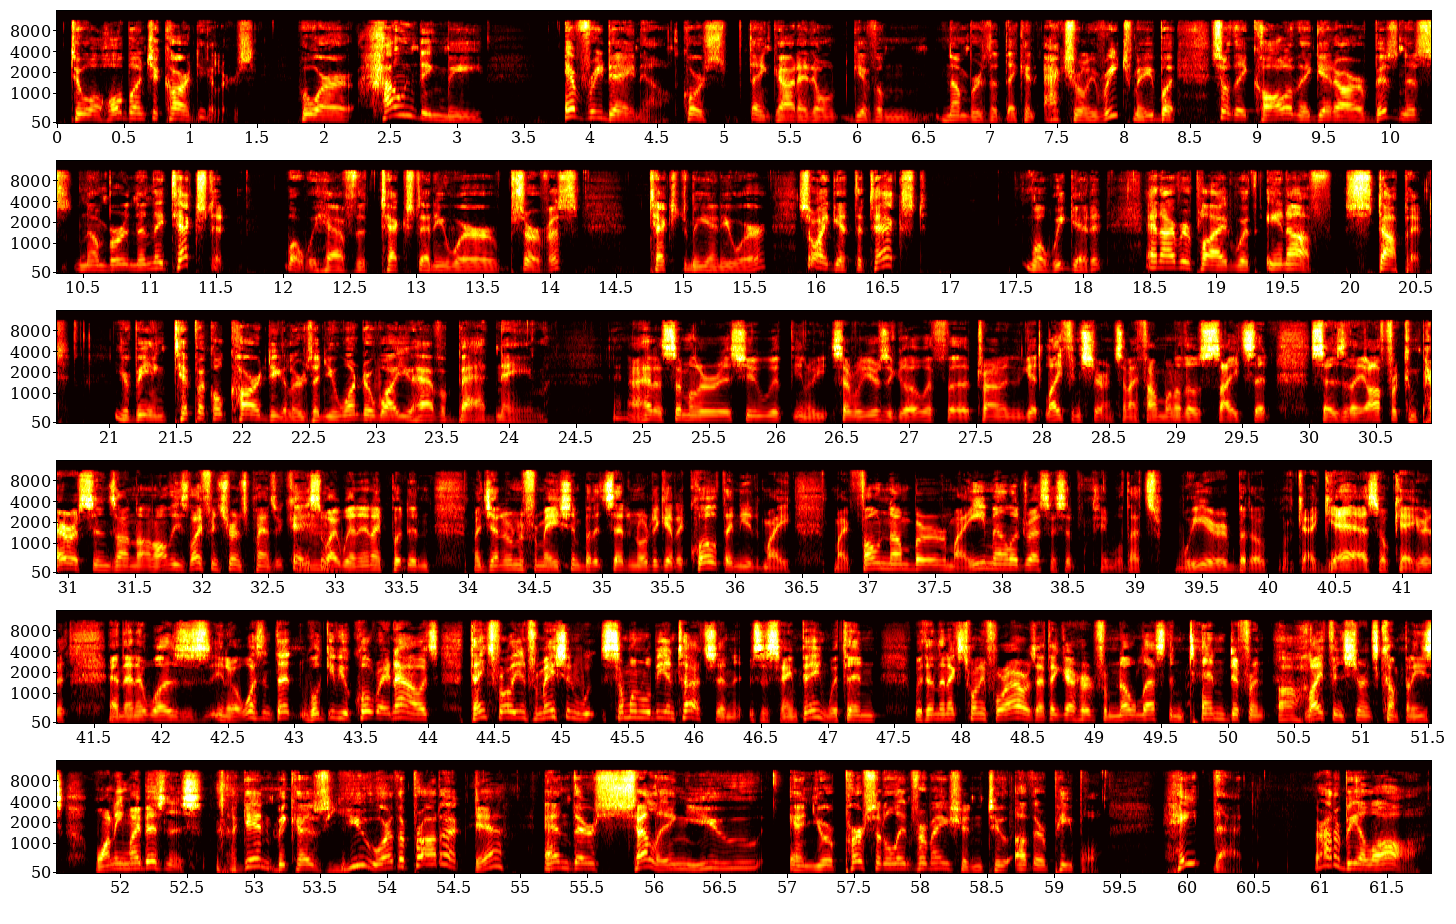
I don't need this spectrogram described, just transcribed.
to a whole bunch of car dealers who are hounding me every day now. Of course, thank God I don't give them numbers that they can actually reach me, but so they call and they get our business number and then they text it. Well, we have the text anywhere service. Text me anywhere. So I get the text. Well, we get it. And I replied with enough. Stop it. You're being typical car dealers and you wonder why you have a bad name. I had a similar issue with, you know, several years ago with uh, trying to get life insurance, and I found one of those sites that says they offer comparisons on, on all these life insurance plans. Okay, mm. so I went in, I put in my general information, but it said in order to get a quote, they needed my, my phone number, my email address. I said, okay, well, that's weird, but okay, I guess. Okay, here it is. And then it was, you know, it wasn't that we'll give you a quote right now. It's thanks for all the information. Someone will be in touch. And it was the same thing within, within the next 24 hours. I think I heard from no less than 10 different oh. life insurance companies wanting my business. Again, because you are the product. Yeah and they're selling you and your personal information to other people. Hate that. There ought to be a law.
